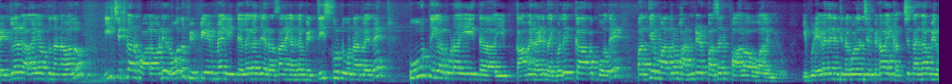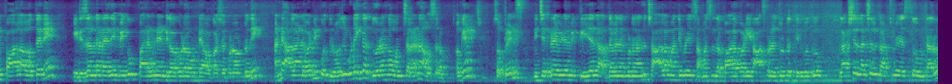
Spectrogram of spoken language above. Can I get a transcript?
రెగ్యులర్ అలాగే ఉంటుంది అన్న వాళ్ళు ఈ చిట్కాను ఫాలో అవ్వండి. రోజు ఫిఫ్టీ ఎంఎల్ ఈ తెల్లగజ్జ రసాన్ని కనుక మీరు తీసుకుంటూ ఉన్నట్లయితే పూర్తిగా కూడా ఈ ఈ కామెంట్ అనేది తగ్గిపోతే కాకపోతే పద్యం మాత్రం హండ్రెడ్ పర్సెంట్ ఫాలో అవ్వాలి మీరు. ఇప్పుడు ఏవైతే నేను తినకూడదని చెప్పినో అవి ఖచ్చితంగా మీరు ఫాలో అవుతేనే ఈ రిజల్ట్ అనేది మీకు పర్మనెంట్గా కూడా ఉండే అవకాశం కూడా ఉంటుంది. అంటే అలాంటి వాటిని కొద్ది రోజులు కూడా ఇంకా దూరంగా ఉంచాలని అవసరం. ఓకే? సో ఫ్రెండ్స్ నేను చెప్పిన వీడియో మీకు క్లియర్గా అర్థమైంది అనుకుంటున్నాను చాలా మంది కూడా ఈ సమస్యలతో బాధపడి హాస్పిటల్ చుట్టూ తిరుగుతూ లక్షలు లక్షలు ఖర్చు చేస్తూ ఉంటారు.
